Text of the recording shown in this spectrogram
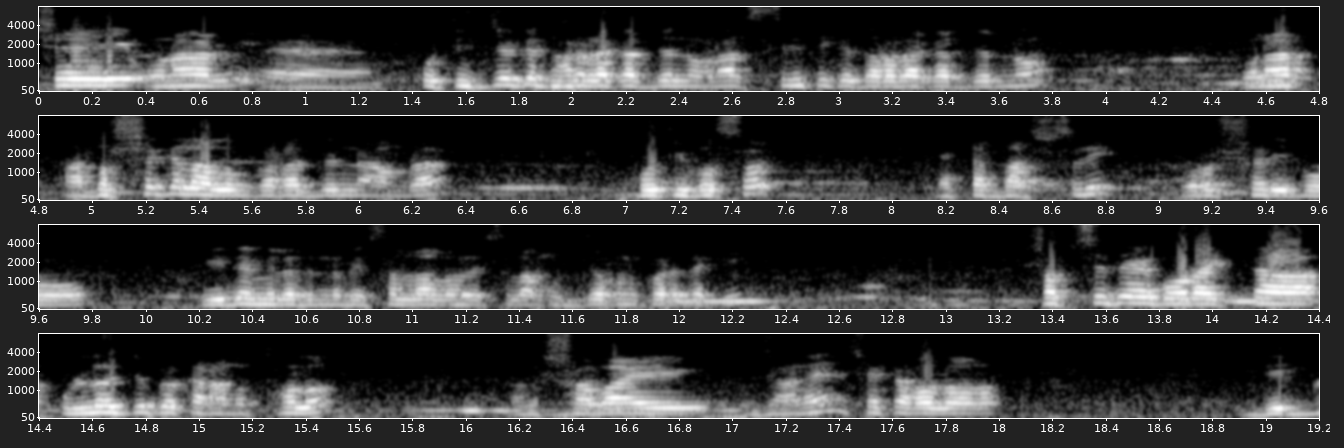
সেই ওনার ঐতিহ্যকে ধরে রাখার জন্য, ওনার স্মৃতিকে ধরে রাখার জন্য, ওনার আদর্শকে লালন করার জন্য আমরা প্রতি বছর একটা বার্ষিক ওরস শরীফ ও ঈদে মিলাদুলনবী সাল্লাহ সাল্লাম উদযাপন করে থাকি। সবচেয়ে বড় একটা উল্লেখযোগ্য কারামত হলো মানে সবাই জানে, সেটা হলো দীর্ঘ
